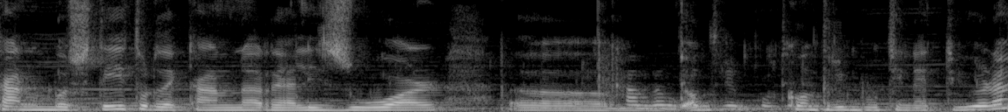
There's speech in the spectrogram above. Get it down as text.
kanë mbështetur dhe kanë realizuar kontributin. kontributin e tyre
